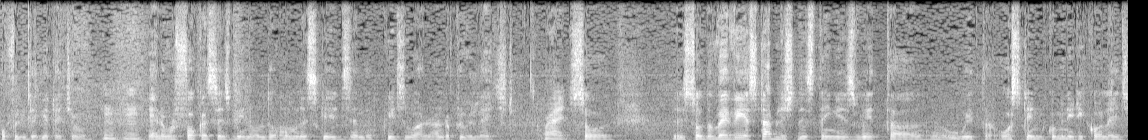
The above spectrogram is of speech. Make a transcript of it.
Hopefully, they get a job. Mm -hmm. And our focus has been on the homeless kids and the kids who are underprivileged. Right. So. So the way we established this thing is with uh, with Austin Community College.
